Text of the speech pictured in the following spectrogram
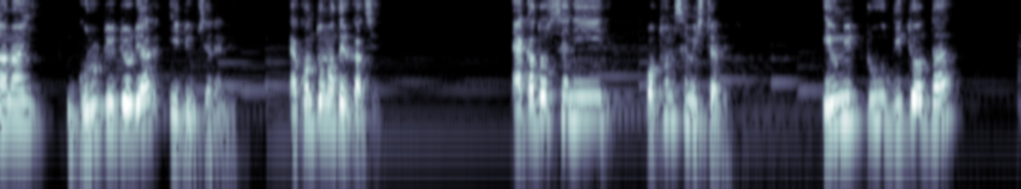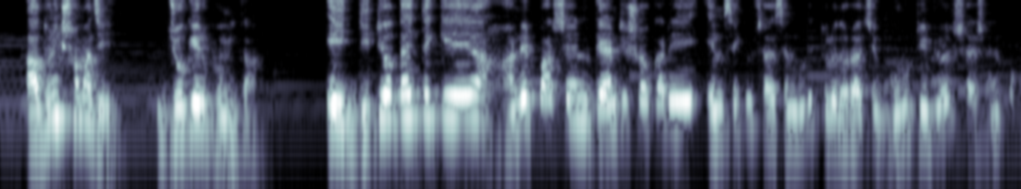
জানাই গুরু টিউটোরিয়াল ইউটিউব চ্যানেলে। এখন তোমাদের কাছে একাদশ শ্রেণির প্রথম সেমিস্টারে ইউনিট টু দ্বিতীয় অধ্যায়, আধুনিক সমাজে যোগের ভূমিকা। এই দ্বিতীয় অধ্যায় থেকে হান্ড্রেড পার্সেন্ট গ্যারান্টি সহকারে এমসিকিউ সাজেশনগুলি তুলে ধরা হয়েছে গুরু টিউটোরিয়াল সাজেশনের পক্ষ।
